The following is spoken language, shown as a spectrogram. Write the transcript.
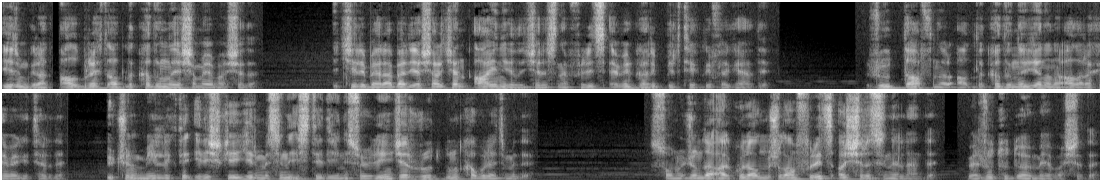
Irmgard Albrecht adlı kadınla yaşamaya başladı. İkili beraber yaşarken aynı yıl içerisinde Fritz eve garip bir teklifle geldi. Ruth Daphner adlı kadını yanına alarak eve getirdi. Üçünün birlikte ilişkiye girmesini istediğini söyleyince Ruth bunu kabul etmedi. Sonucunda alkol almış olan Fritz aşırı sinirlendi ve Ruth'u dövmeye başladı.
